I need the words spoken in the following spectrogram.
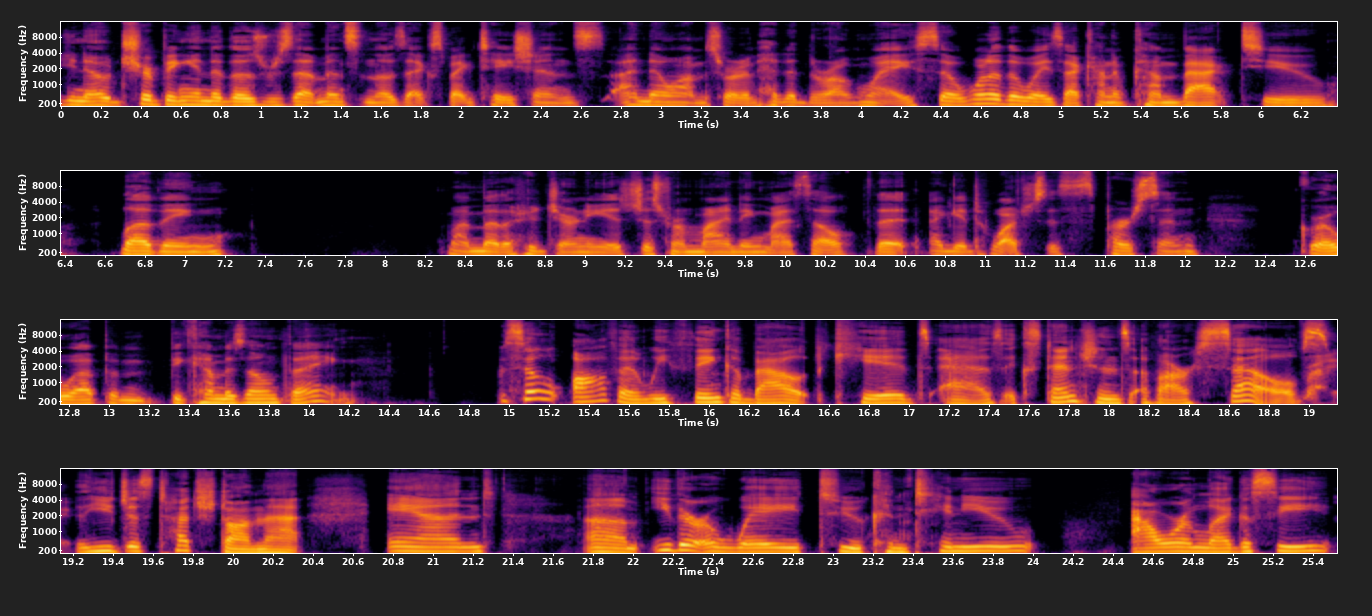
you know tripping into those resentments and those expectations i know i'm sort of headed the wrong way so one of the ways i kind of come back to loving my motherhood journey is just reminding myself that i get to watch this person grow up and become his own thing so often we think about kids as extensions of ourselves. Right. You just touched on that. And um, either a way to continue our legacy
